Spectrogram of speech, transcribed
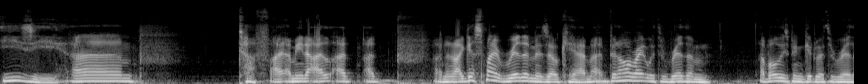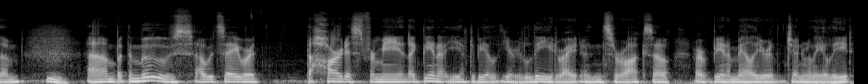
easy. Um, tough. I, I mean, I, I, I, I don't know. I guess my rhythm is okay. I'm, I've been all right with rhythm. I've always been good with rhythm. Um, but the moves, I would say, were the hardest for me. Like being a, you have to be a, you're lead, right? In Ceroc, so or being a male, you're generally a lead,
